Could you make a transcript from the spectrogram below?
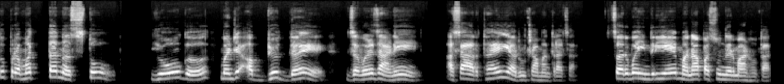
तो प्रमत्त नसतो. योग म्हणजे अभ्युदय जवळ जाणे असा अर्थ आहे या ऋचा मंत्राचा. सर्व इंद्रिये मनापासून निर्माण होतात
